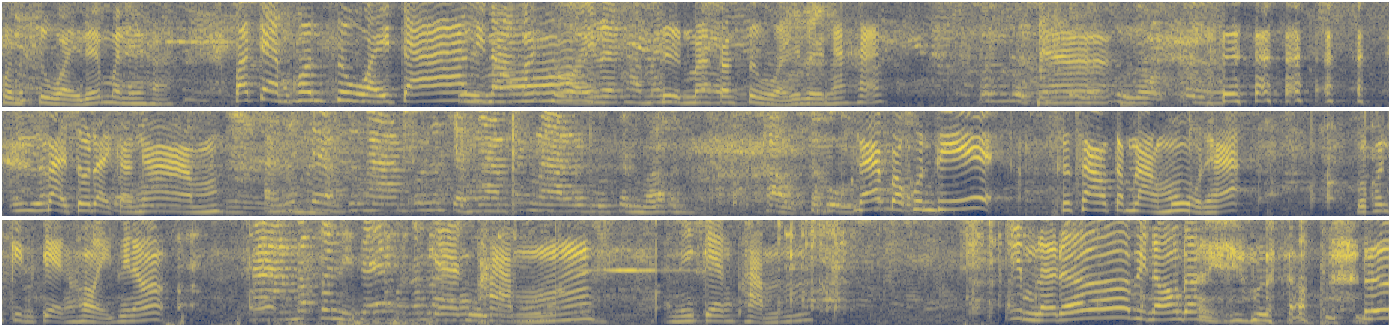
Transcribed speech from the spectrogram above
คนสวยได้มาเนี่ยค่ะป้าแจ่มคนสวยจ้าตื่นพี่น้มาองก็สวยเลยค่ะไได้ตื่นมาก็สวยเลยนะคะ จ้าใส่ตัวไหนก็งาม อันนั้นแจ่มคืองามอันนั้นแจ่มงามตั้งนานแล้วดูกันว่าเป็นข่าวสูงแซ่บบอกคุณพี่ คือเศร้าตำหลังหมูแท้บางคนกินแกงหอยพี่เนาะอ่ามักต้นนี่แซ่บน้ำแกลายงผำอันนี้แกงผำ อิ่มแล้วเด้อพี่น้องเด้ออิ่มแล้ว ลื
